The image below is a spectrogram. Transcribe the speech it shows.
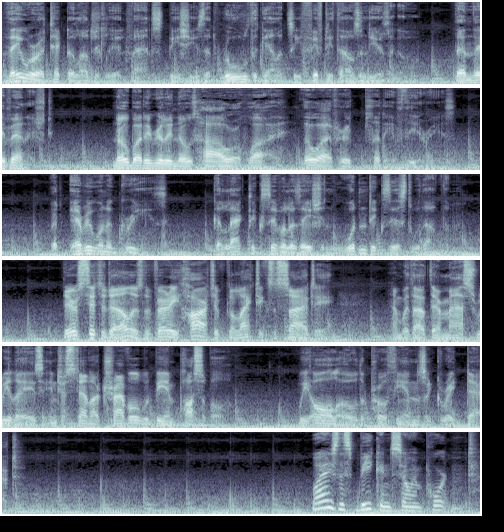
They were a technologically advanced species that ruled the galaxy 50,000 years ago. Then they vanished. Nobody really knows how or why, though I've heard plenty of theories. But everyone agrees galactic civilization wouldn't exist without them. Their citadel is the very heart of galactic society, and without their mass relays, interstellar travel would be impossible. We all owe the Protheans a great debt. Why is this beacon so important?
